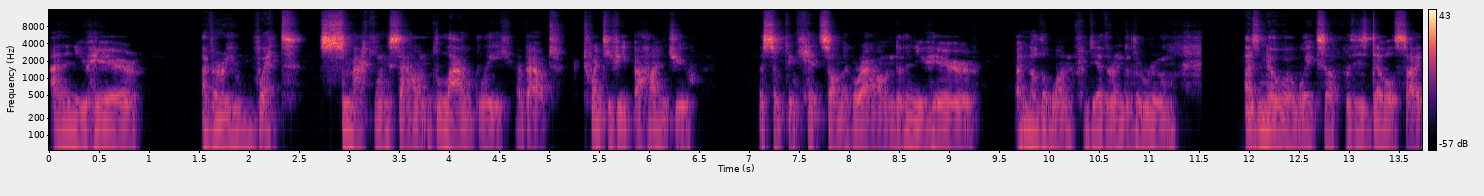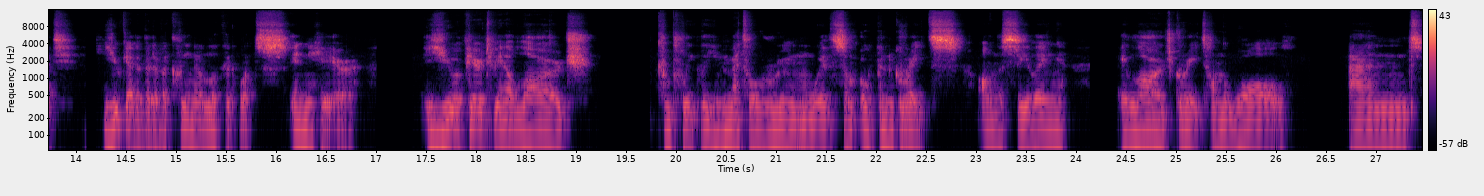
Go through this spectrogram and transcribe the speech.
And then you hear a very wet smacking sound loudly about 20 feet behind you as something hits on the ground. And then you hear another one from the other end of the room. As Noah wakes up with his devil sight, you get a bit of a cleaner look at what's in here. You appear to be in a large, completely metal room with some open grates on the ceiling, a large grate on the wall, and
